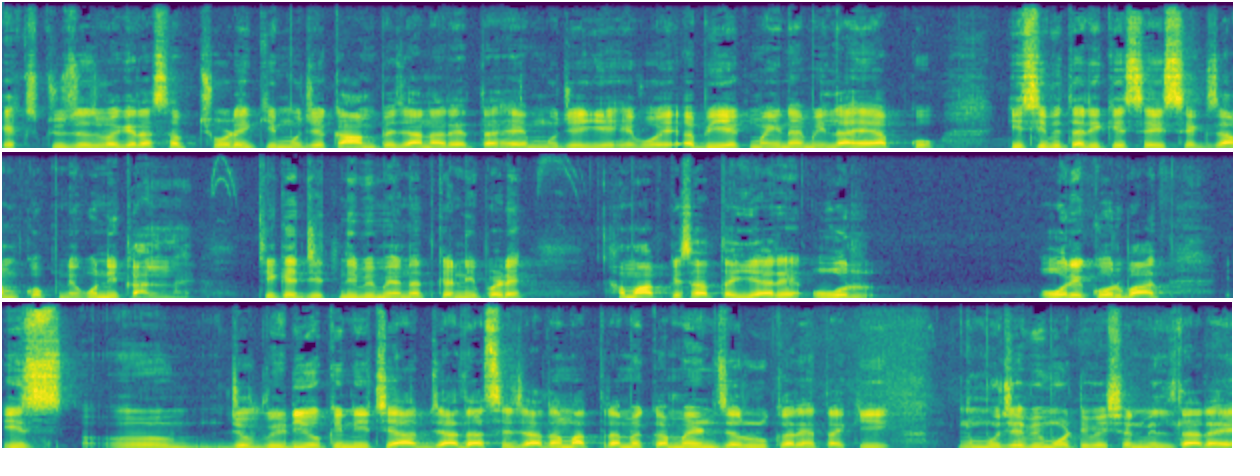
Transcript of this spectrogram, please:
एक्सक्यूज़ वगैरह सब छोड़ें कि मुझे काम पे जाना रहता है, मुझे ये है, वो है। अभी एक महीना मिला है आपको, किसी भी तरीके से इस एग्ज़ाम को अपने को निकालना है, ठीक है? जितनी भी मेहनत करनी पड़े, हम आपके साथ तैयार हैं, और और एक और बात, इस जो वीडियो के नीचे आप ज़्यादा से ज़्यादा मात्रा में कमेंट ज़रूर करें ताकि मुझे भी मोटिवेशन मिलता रहे,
